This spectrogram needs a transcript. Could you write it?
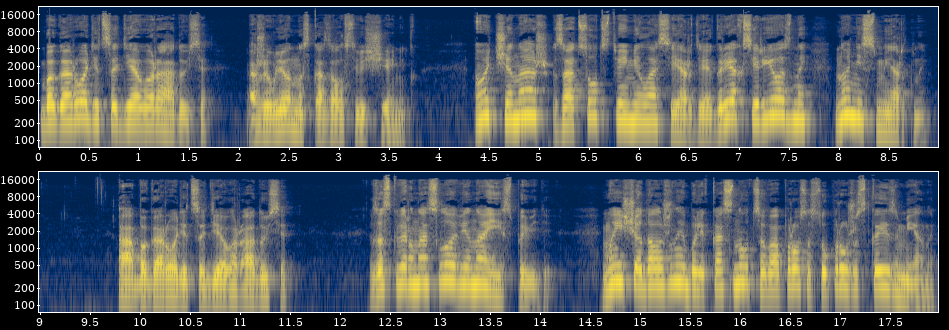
Богородица Дева радуйся», – оживленно сказал священник. «Отче наш за отсутствие милосердия, грех серьезный, но не смертный». «А Богородица Дева радуйся?» «За сквернословие на исповеди. Мы еще должны были коснуться вопроса супружеской измены,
